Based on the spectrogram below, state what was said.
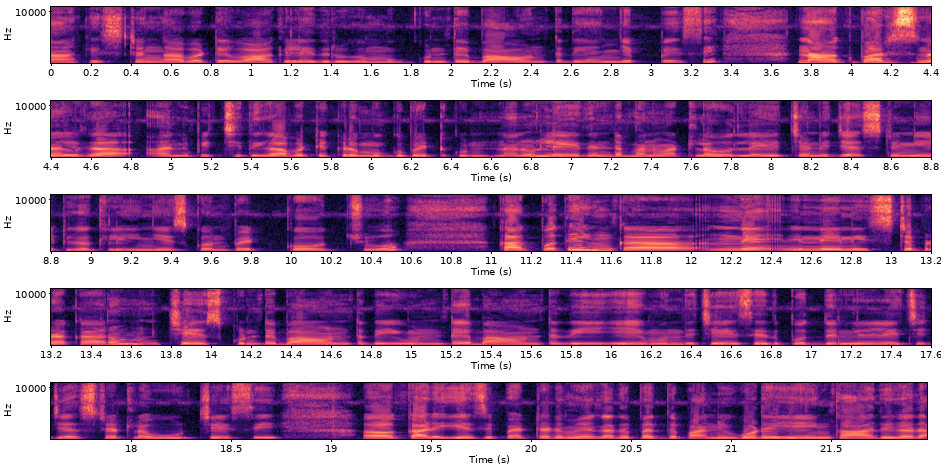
నాకు ఇష్టం కాబట్టి వాకిలు ఎదురుగా ముగ్గుంటే బాగుంటుంది అని చెప్పేసి నాకు పర్సనల్గా అనిపించింది కాబట్టి ఇక్కడ ముగ్గు పెట్టుకుంటున్నాను. లేదంటే మనం అట్లా వదిలేయచ్చండి. జస్ట్ నీట్గా క్లీన్ చేసుకొని పెట్టుకోవచ్చు. కాకపోతే ఇంకా నేను ఇష్ట ప్రకారం చేసుకుంటే బాగుంటుంది ఉంటే బాగుంటుంది. ఏముంది చేసేది? పొద్దున్నే లేచి జస్ట్ అట్లా ఊడ్చేసి కడిగేసి పెట్టడమే కదా పెద్ద పని కూడా ఏం కాదు కదా.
